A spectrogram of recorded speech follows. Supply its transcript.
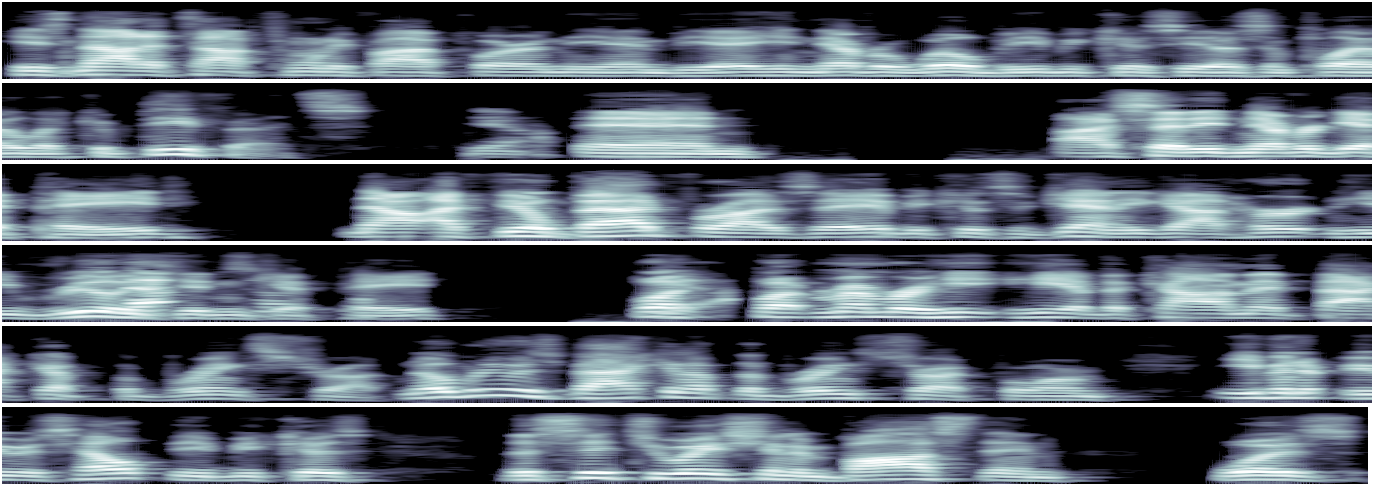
he's not a top 25 player in the NBA. He never will be because he doesn't play a lick of defense. Yeah. And I said he'd never get paid. Now I feel bad for Isaiah because again he got hurt and he really That's didn't get paid. But Yeah. but remember he he had the comment back up the Brinks truck. Nobody was backing up the Brinks truck for him, even if he was healthy, because the situation in Boston was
